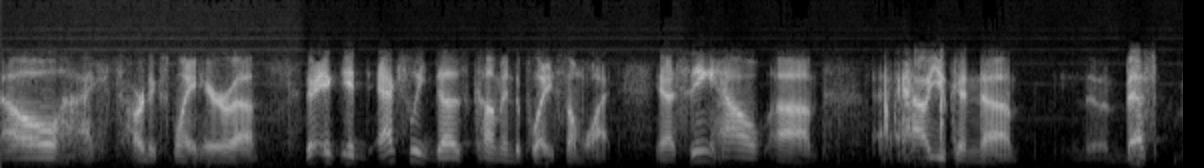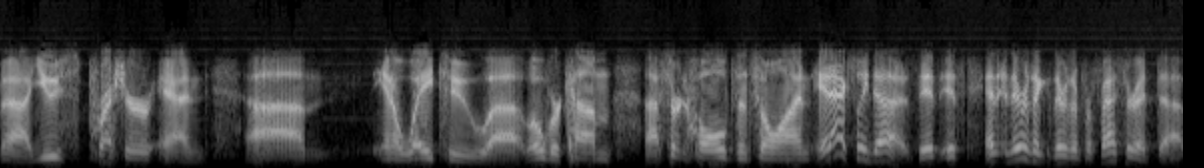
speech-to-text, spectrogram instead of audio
oh, it's hard to explain here. Uh, there, it, it actually does come into play somewhat. Yeah, seeing how um, how you can uh, best uh, use pressure and um, in a way to uh, overcome uh, certain holds and so on. It actually does. It, it's and, and there was a there was a professor at uh,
